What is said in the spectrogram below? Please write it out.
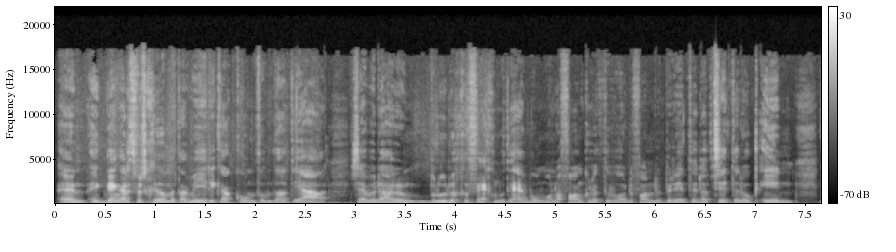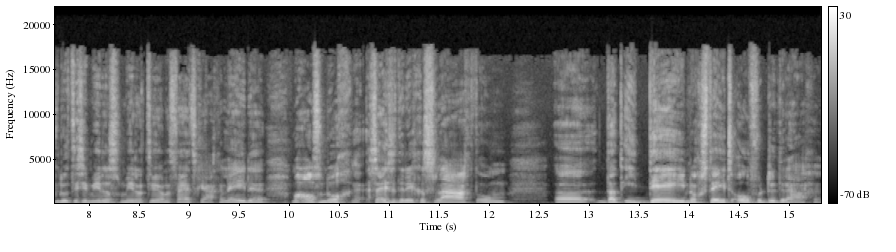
En ik denk dat het verschil met Amerika komt omdat, ja, ze hebben daar een bloedig gevecht moeten hebben om onafhankelijk te worden van de Britten. Dat zit er ook in. Ik bedoel, het is inmiddels meer dan 250 jaar geleden. Maar alsnog zijn ze erin geslaagd om eh, dat idee nog steeds over te dragen.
